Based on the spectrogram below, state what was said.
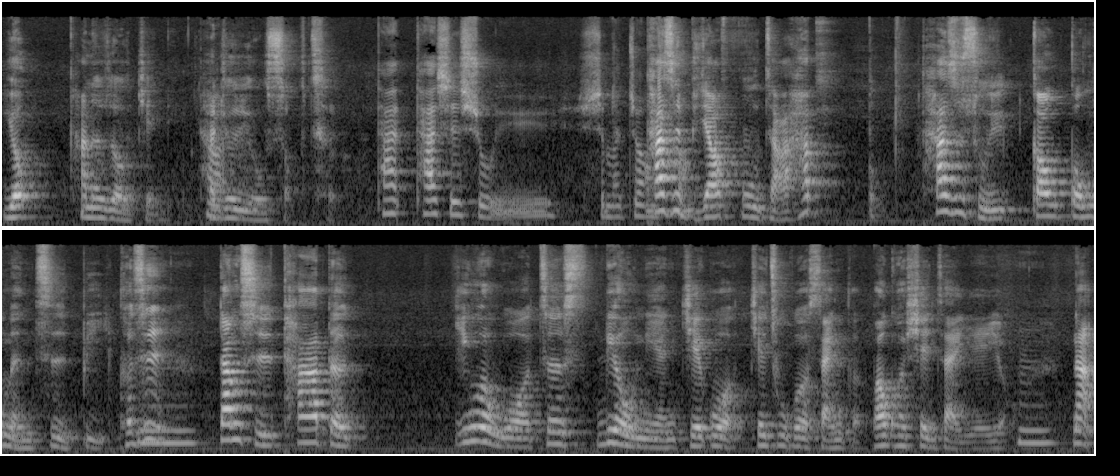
有，他那时候鉴定。他就是有手册，他他是属于什么状况？他是比较复杂，他他是属于高功能自闭。可是当时他的，因为我这六年接过接触过三个，包括现在也有。嗯，那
